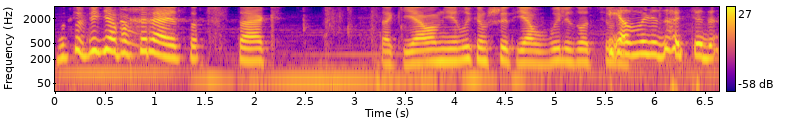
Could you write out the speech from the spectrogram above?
Ну тут фигня повторяется. Так. Так, я вам не лыком шит, я вылезу отсюда. Я вылезу отсюда.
